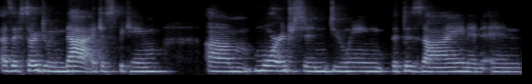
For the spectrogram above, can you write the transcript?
as i started doing that i just became um, more interested in doing the design and, and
